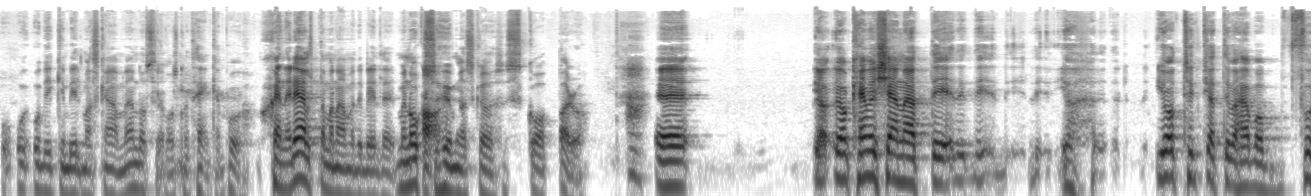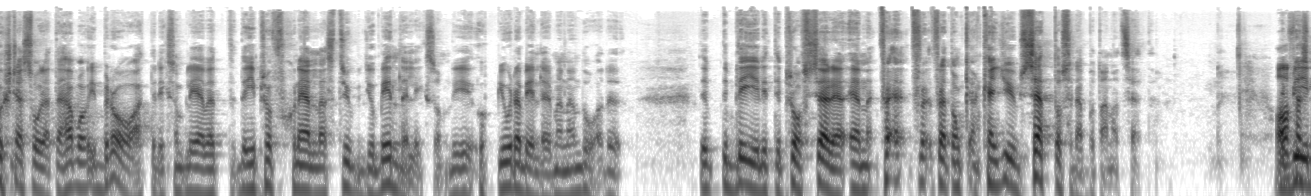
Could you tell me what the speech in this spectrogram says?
Och, och, och vilken bild man ska använda och så där, vad ska man tänka på. Generellt när man använder bilder, men också Ja. hur man ska skapa då. Eh, jag, jag kan väl känna att det... det, det, det jag, jag tyckte att det här var, först när jag såg det, att det här var ju bra, att det liksom blev ett, det är professionella studiobilder liksom. Det är uppgjorda bilder, men ändå. Det, det, det blir ju lite proffsigare, än, för, för, för att de kan, kan ljussätta och sådär på ett annat sätt. ja blir fast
